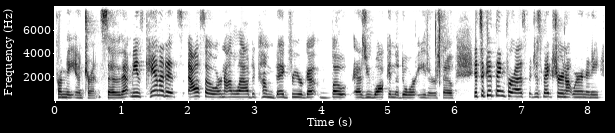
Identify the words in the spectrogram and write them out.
from the entrance. So that means candidates also are not allowed to come beg for your go- vote as you walk in the door either. So it's a good thing for us, but just make sure you're not wearing any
